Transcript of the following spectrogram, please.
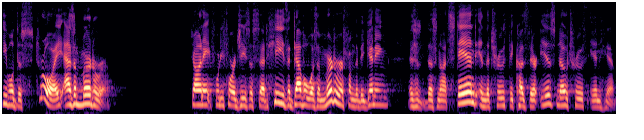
he will destroy as a murderer. John 8 44, Jesus said, He, the devil, was a murderer from the beginning, does not stand in the truth because there is no truth in him.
